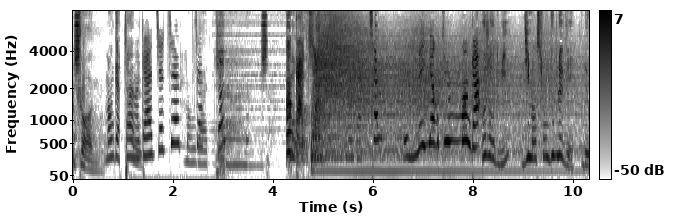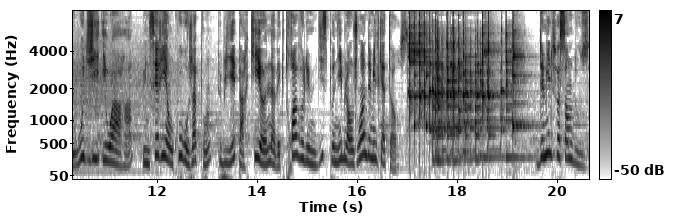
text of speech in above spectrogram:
Manga-chan. Manga-chan. Manga-chan. Manga-chan. Manga-chan. Manga-chan. Le meilleur du manga. Aujourd'hui, Dimension W de Wuji Iwahara, une série en cours au Japon publiée par Kion avec trois volumes disponibles en juin 2014. 2072.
